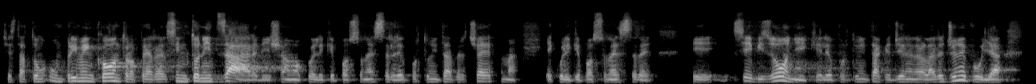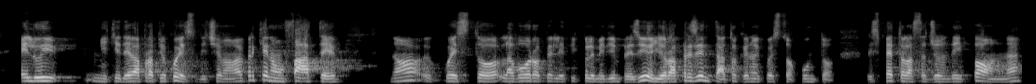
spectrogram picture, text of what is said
c'è stato un, primo incontro per sintonizzare, diciamo, quelle che possono essere le opportunità per CETMA e quelli che possono essere eh, sia i bisogni che le opportunità che genera la Regione Puglia, e lui mi chiedeva proprio questo, diceva ma perché non fate no, questo lavoro per le piccole e medie imprese. Io gli ho rappresentato che noi questo appunto rispetto alla stagione dei PON,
